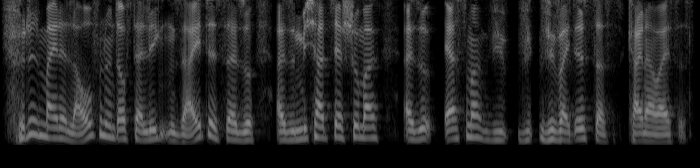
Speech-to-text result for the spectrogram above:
Viertelmeile laufen und auf der linken Seite ist also, also mich hat's ja schon mal, also erstmal, wie, wie, wie weit ist das? Keiner weiß es.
